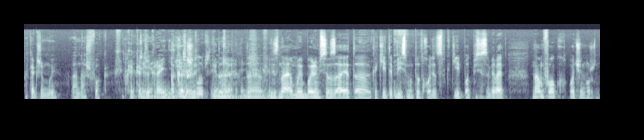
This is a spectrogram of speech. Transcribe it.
А как же мы? А наш ФОК? Как, как же крайний? А как же лучше? Да, да, не знаю. Мы боремся за это. Какие-то письма тут ходят, какие подписи собирают. Нам ФОК очень нужен.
